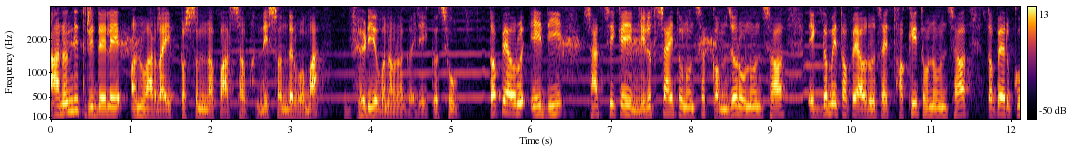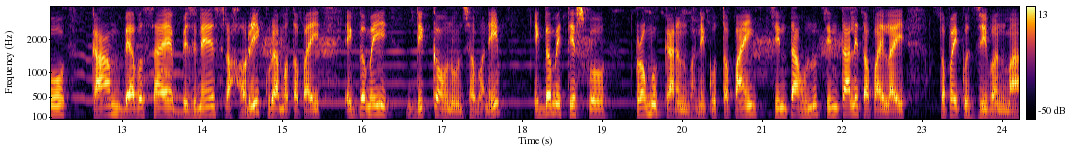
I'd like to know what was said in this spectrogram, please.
आनन्दित हृदयले अनुहारलाई प्रसन्न पार्छ भन्ने सन्दर्भमा भिडियो बनाउन गइरहेको छु। तपाईँहरू यदि साँच्चीकै निरुत्साहित हुनुहुन्छ कमजोर हुनुहुन्छ एकदमै तपाईँहरू चाहिँ थकित हुनुहुन्छ तपाईँहरूको काम व्यवसाय बिजनेस र हरेक कुरामा तपाईँ एकदमै दिक्क हुनुहुन्छ भने एकदमै त्यसको प्रमुख कारण भनेको तपाईँ चिन्ता हुनु चिन्ताले तपाईँलाई तपाईँको जीवनमा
